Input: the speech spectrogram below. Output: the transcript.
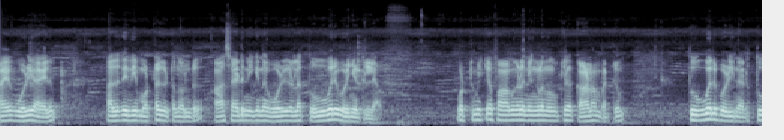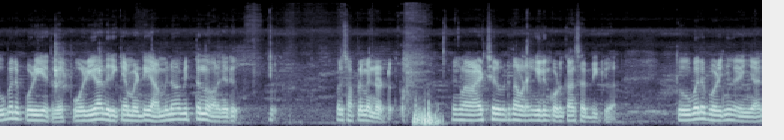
ആയ കോഴിയായാലും നല്ല രീതിയിൽ മുട്ട കിട്ടുന്നുണ്ട്. ആ സൈഡിൽ നിൽക്കുന്ന കോഴികളുടെ തൂവൽ പൊഴിഞ്ഞിട്ടില്ല. ഒട്ടുമിക്ക ഫാമുകൾ നിങ്ങൾ നോക്കിയാൽ കാണാൻ പറ്റും. തൂവൽ പൊഴിയുന്നതായിട്ട്. തൂവൽ പൊഴിയരുത്. പൊഴിയാതിരിക്കാൻ വേണ്ടി അമിനോവിറ്റ് എന്ന് പറഞ്ഞൊരു ഒരു സപ്ലിമെന്റ് ഉണ്ട്. നിങ്ങൾ ആഴ്ചയിൽ ഒരു തവണയെങ്കിലും കൊടുക്കാൻ ശ്രദ്ധിക്കുക. തൂവൽ പൊഴിഞ്ഞു കഴിഞ്ഞാൽ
